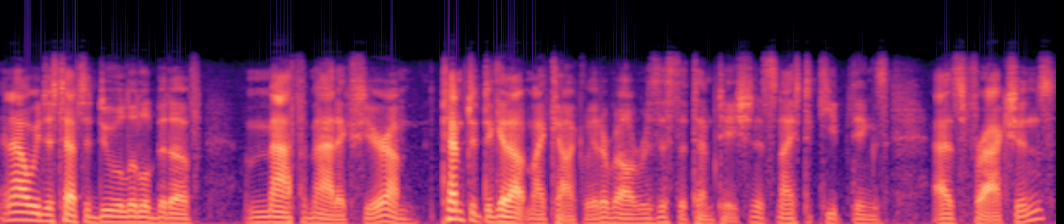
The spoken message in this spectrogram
And now we just have to do a little bit of mathematics here. I'm tempted to get out my calculator, but I'll resist the temptation. It's nice to keep things as fractions.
